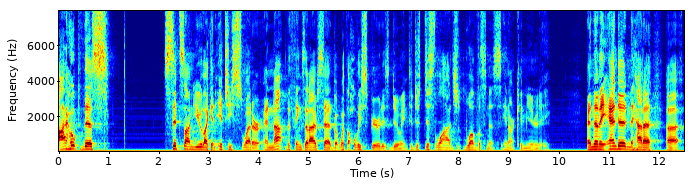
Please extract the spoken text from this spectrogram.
I hope this sits on you like an itchy sweater, and not the things that I've said, but what the Holy Spirit is doing to just dislodge lovelessness in our community. And then they ended, and they had a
